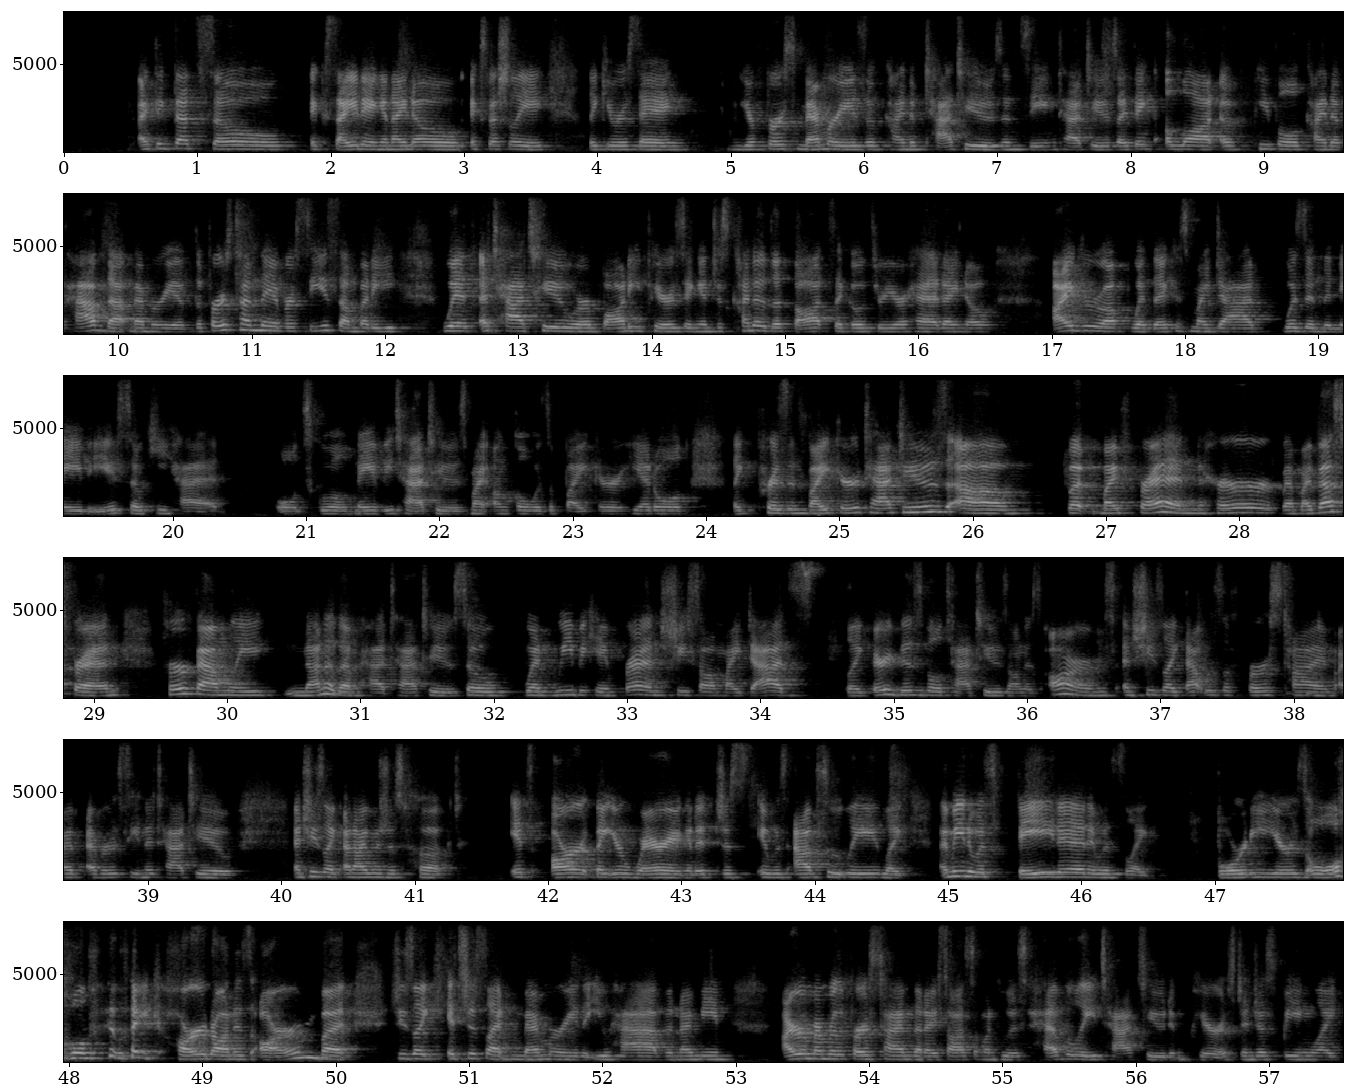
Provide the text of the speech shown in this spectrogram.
I think that's so exciting. And I know, especially like you were saying, your first memories of kind of tattoos and seeing tattoos. I think a lot of people kind of have that memory of the first time they ever see somebody with a tattoo or a body piercing and just kind of the thoughts that go through your head. I know I grew up with it because my dad was in the Navy, so he had old school Navy tattoos. My uncle was a biker. He had old like prison biker tattoos. Um, but my friend, her, my best friend, her family, none of them had tattoos. So when we became friends, she saw my dad's like very visible tattoos on his arms. And she's like, that was the first time I've ever seen a tattoo. And she's like, and I was just hooked. It's art that you're wearing. And it just, it was absolutely like, I mean, it was faded. It was like 40 years old, like hard on his arm. But she's like, it's just that memory that you have. And I mean, I remember the first time that I saw someone who was heavily tattooed and pierced and just being like,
